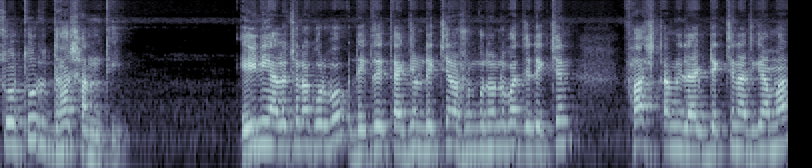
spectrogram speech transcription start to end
চতুর্ধা শান্তি। এই নিয়ে আলোচনা করব। দেখতে দেখতে একজন দেখছেন, অসংখ্য ধন্যবাদ যে দেখছেন। ফার্স্ট আমি লাইভ দেখছেন আজকে আমার।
